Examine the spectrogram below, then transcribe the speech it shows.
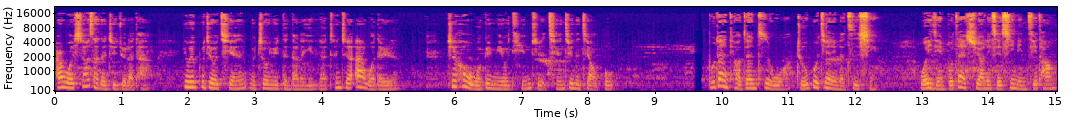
而我潇洒地拒绝了他，因为不久前我终于等到了一个真正爱我的人。之后，我并没有停止前进的脚步，不断挑战自我，逐步建立了自信。我已经不再需要那些心灵鸡汤，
